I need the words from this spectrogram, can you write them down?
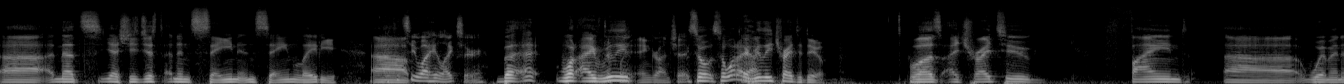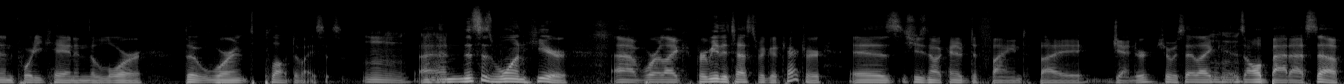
Uh, and that's yeah, she's just an insane, insane lady. I Uh, can see why he likes her. but uh, what I really Definitely Angron chick. so so what I really tried to do was I tried to find uh, women in 40k and in the lore that weren't plot devices. Mm, Uh, and this is one here uh, where like for me the test of a good character is she's not kind of defined by gender, should we say? Like it's all badass stuff.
